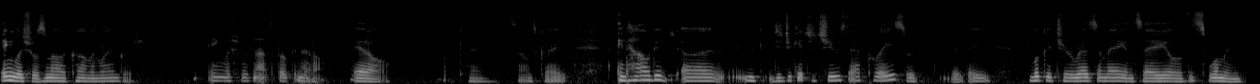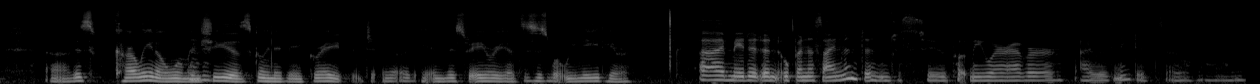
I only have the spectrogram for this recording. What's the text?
English was not a common language English was not spoken at all. At all. Okay, sounds great. And how did uh, you did you get to choose that place, or did they look at your resume and say, "Oh, this woman, uh, this Carlino woman, she is going to be great uh, in this area. This is what we need here." I made it an open assignment and just to put me wherever I was needed. So um,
